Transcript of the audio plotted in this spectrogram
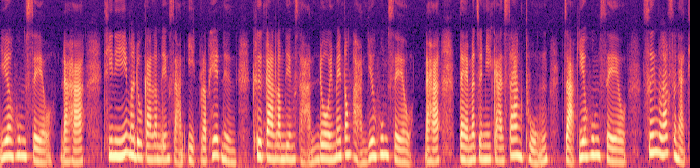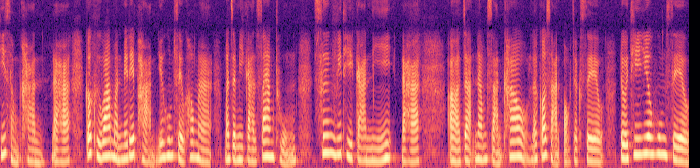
เยื่อหุ้มเซลล์นะคะ ทีนี้มาดูการลำเลียงสารอีกประเภทหนึ่ง คือการลำเลียงสารโดยไม่ต้องผ่านเยื่อหุ้มเซลล์นะคะ แต่มันจะมีการสร้างถุงจากเยื่อหุ้มเซลล์ ซึ่งลักษณะที่สำคัญนะคะ ก็คือว่ามันไม่ได้ผ่านเยื่อหุ้มเซลล์เข้ามา มันจะมีการสร้างถุง ซึ่งวิธีการนี้นะคะ จะนำสารเข้าแล้วก็สารออกจากเซลล์ โดยที่เยื่อหุ้มเซลล์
